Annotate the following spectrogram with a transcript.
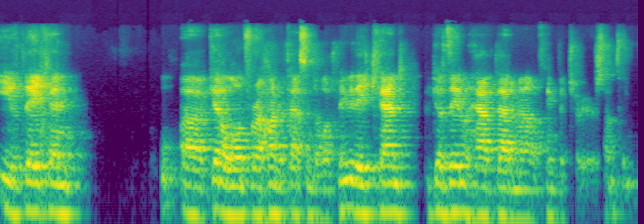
if they can uh, get a loan for $100,000. Maybe they can't because they don't have that amount of inventory or something.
